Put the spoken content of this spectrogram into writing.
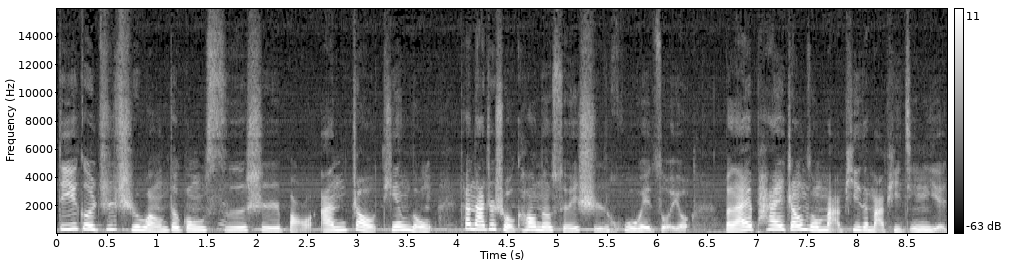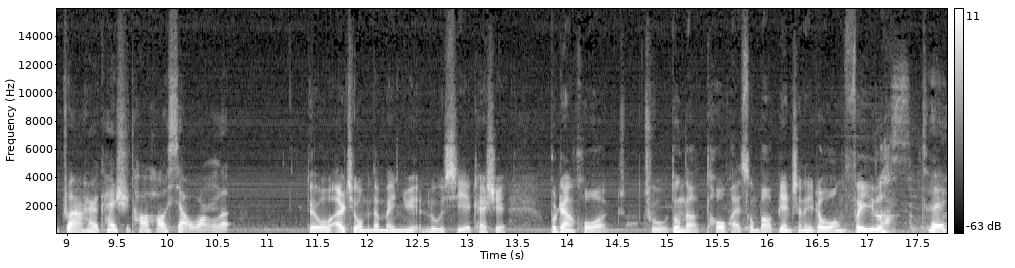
第一个支持王的公司是保安赵天龙，他拿着手铐呢，随时护卫左右。本来拍张总马屁的马屁精也转而开始讨好小王了。对我，而且我们的美女露西也开始不战火，主动的投怀送抱，变成了一个王妃了。对，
